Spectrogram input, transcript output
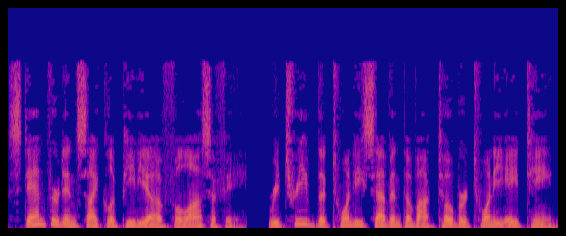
Stanford Encyclopedia of Philosophy. Retrieved the 27th of October 2018.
